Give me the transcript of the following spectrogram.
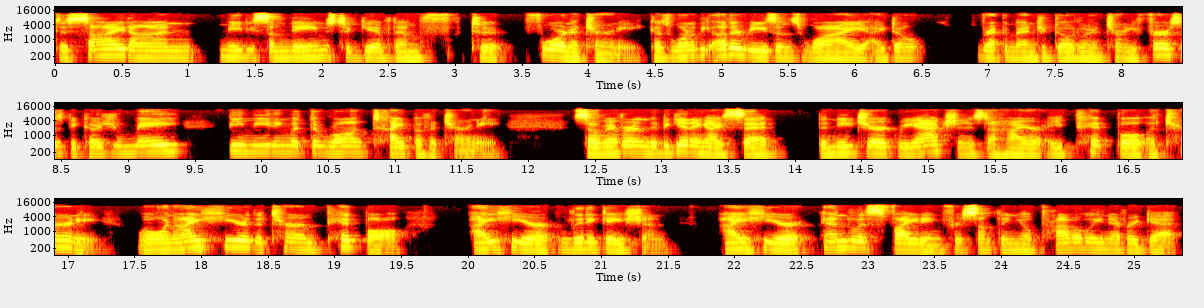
decide on maybe some names to give them f- to for an attorney. Because one of the other reasons why I don't recommend you go to an attorney first is because you may be meeting with the wrong type of attorney. So remember in the beginning I said the knee jerk reaction is to hire a pit bull attorney. Well, when I hear the term pit bull, I hear litigation. I hear endless fighting for something you'll probably never get.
